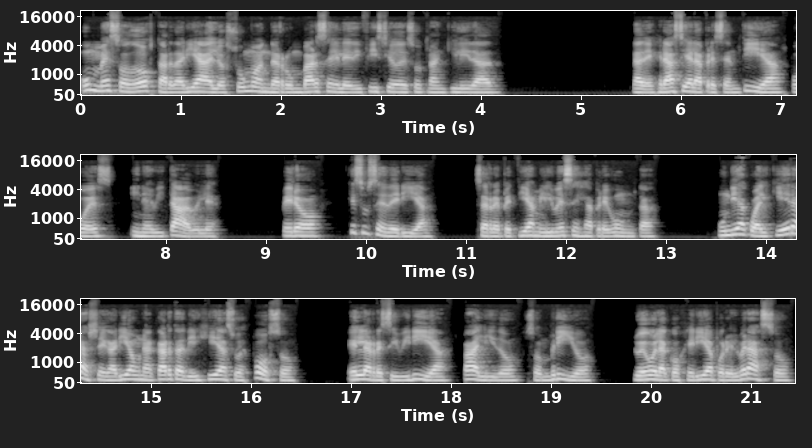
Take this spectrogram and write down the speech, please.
Un mes o dos tardaría a lo sumo en derrumbarse el edificio de su tranquilidad. La desgracia la presentía, pues, inevitable. Pero, ¿qué sucedería? Se repetía mil veces la pregunta. Un día cualquiera llegaría una carta dirigida a su esposo. Él la recibiría, pálido, sombrío, luego la cogería por el brazo,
